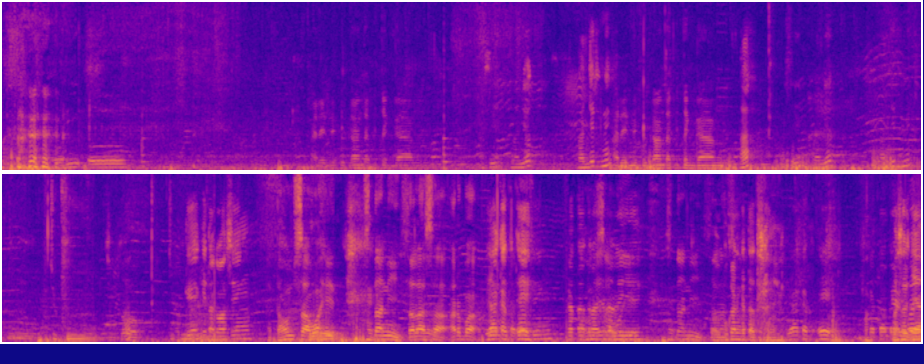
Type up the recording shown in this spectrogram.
Oreo. ada yang dipegang tapi tegang. masih lanjut lanjut nih Ada yang dipegang tapi tegang. hah Masih lanjut. Lanjut nih. Cukup. cukup oke kita closing. Tahun sawahid, Sedani, Salasa, Arba, ya kata eh kata terakhir dari Sedani, oh, bukan kata terakhir. Ya kat eh kata Maksudnya?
